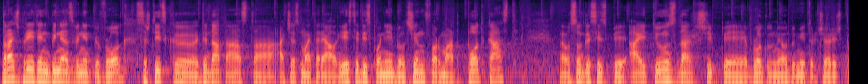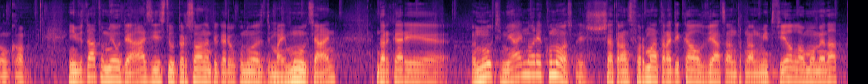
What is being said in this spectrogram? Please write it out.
Dragi prieteni, bine ați venit pe vlog. Să știți că de data asta acest material este disponibil și în format podcast. O să-l găsiți pe iTunes, dar și pe blogul meu dumitruciorici.com. Invitatul meu de azi este o persoană pe care o cunosc de mai mulți ani, dar care în ultimii ani nu o recunosc. Deci și-a transformat radical viața într-un anumit fel. La un moment dat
